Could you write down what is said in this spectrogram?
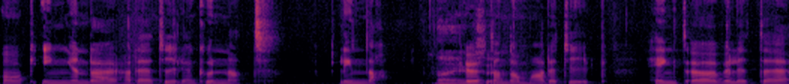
Och ingen där hade tydligen kunnat linda. Nej. Utan de hade typ hängt över lite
